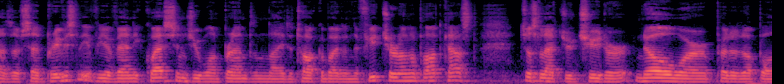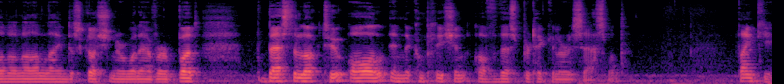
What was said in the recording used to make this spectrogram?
as I've said previously, if you have any questions you want Brendan and I to talk about in the future on a podcast, just let your tutor know or put it up on an online discussion or whatever. But best of luck to all in the completion of this particular assessment. Thank you.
